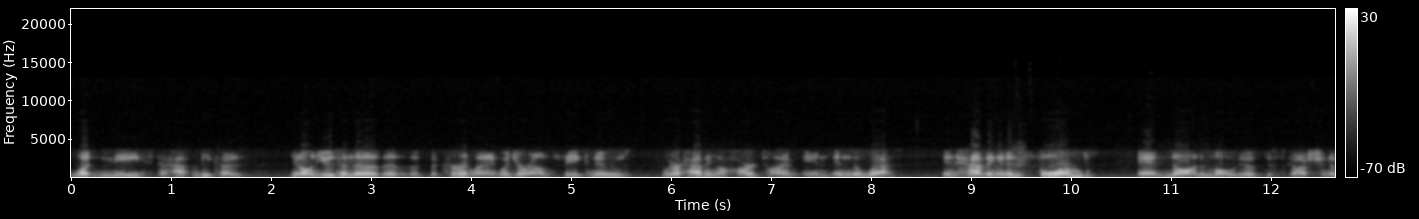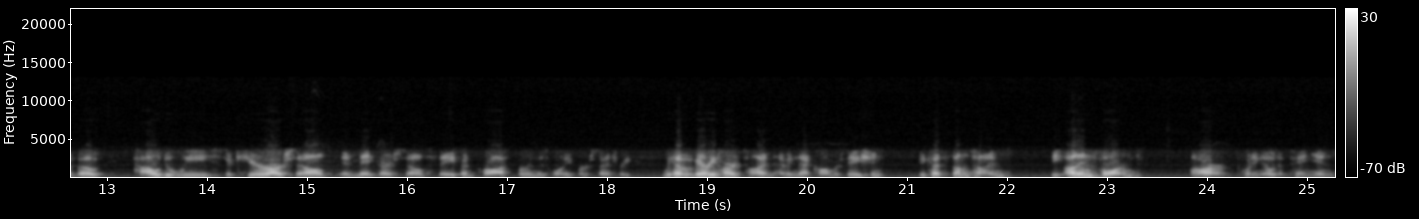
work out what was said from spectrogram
what needs to happen because, you know, and using the, the, the, the current language around fake news, we are having a hard time in, in the West in having an informed and non-emotive discussion about how do we secure ourselves and make ourselves safe and prosper in the 21st century. We have a very hard time having that conversation because sometimes the uninformed are putting out opinions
